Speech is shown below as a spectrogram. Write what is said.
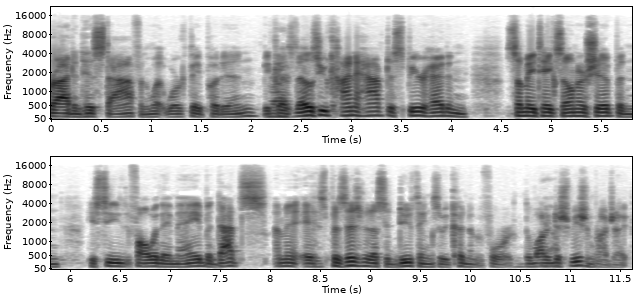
Brad and his staff and what work they put in because Right. those you kind of have to spearhead and somebody takes ownership and you see fall where they may but that's i mean it's positioned us to do things that we couldn't have before the water Yeah. distribution project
